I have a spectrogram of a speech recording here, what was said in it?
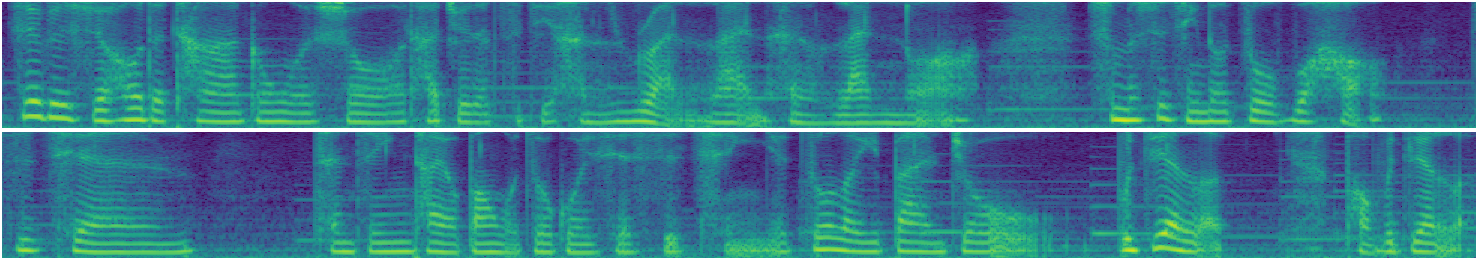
这个时候的他跟我说，他觉得自己很软烂，很懒惰。什么事情都做不好。之前曾经他有帮我做过一些事情，也做了一半就不见了，跑不见了。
